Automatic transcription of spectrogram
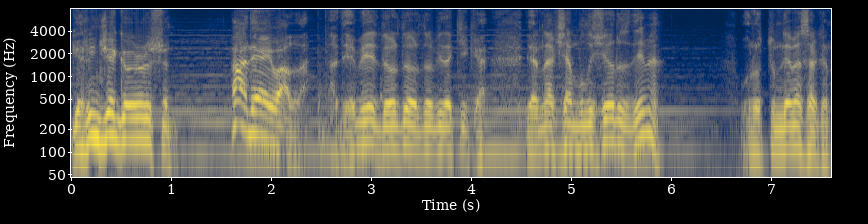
Gelince görürsün. Hadi eyvallah. Ha Demir dur dur dur bir dakika. Yarın akşam buluşuyoruz değil mi? Unuttum deme sakın.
